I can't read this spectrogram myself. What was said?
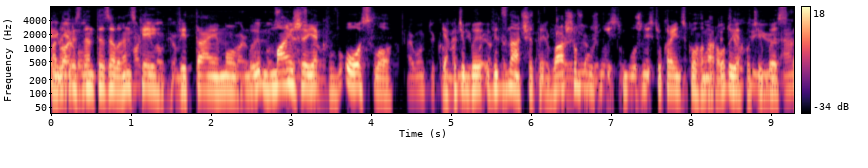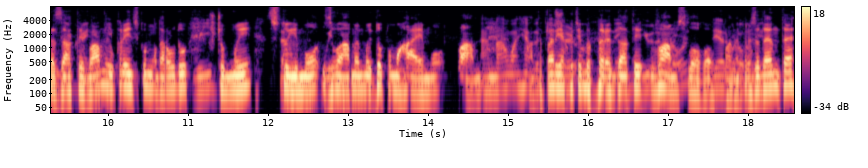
Пане президенте Зеленський, вітаємо. Ви майже як в Осло. Я хотів би відзначити вашу мужність, мужність українського народу. Я хотів би сказати вам і українському народу, що ми стоїмо з вами. Ми допомагаємо вам. А тепер я хотів би передати вам слово, пане президенте,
